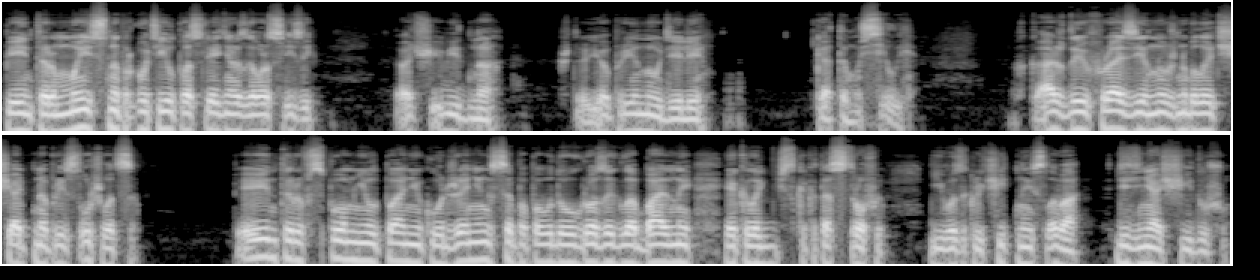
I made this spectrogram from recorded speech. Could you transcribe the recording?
Пейнтер мысленно прокрутил последний разговор с Лизой. Очевидно, что ее принудили к этому силой. К каждой фразе нужно было тщательно прислушиваться. Пейнтер вспомнил панику Дженнингса по поводу угрозы глобальной экологической катастрофы и его заключительные слова, леденящие душу.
